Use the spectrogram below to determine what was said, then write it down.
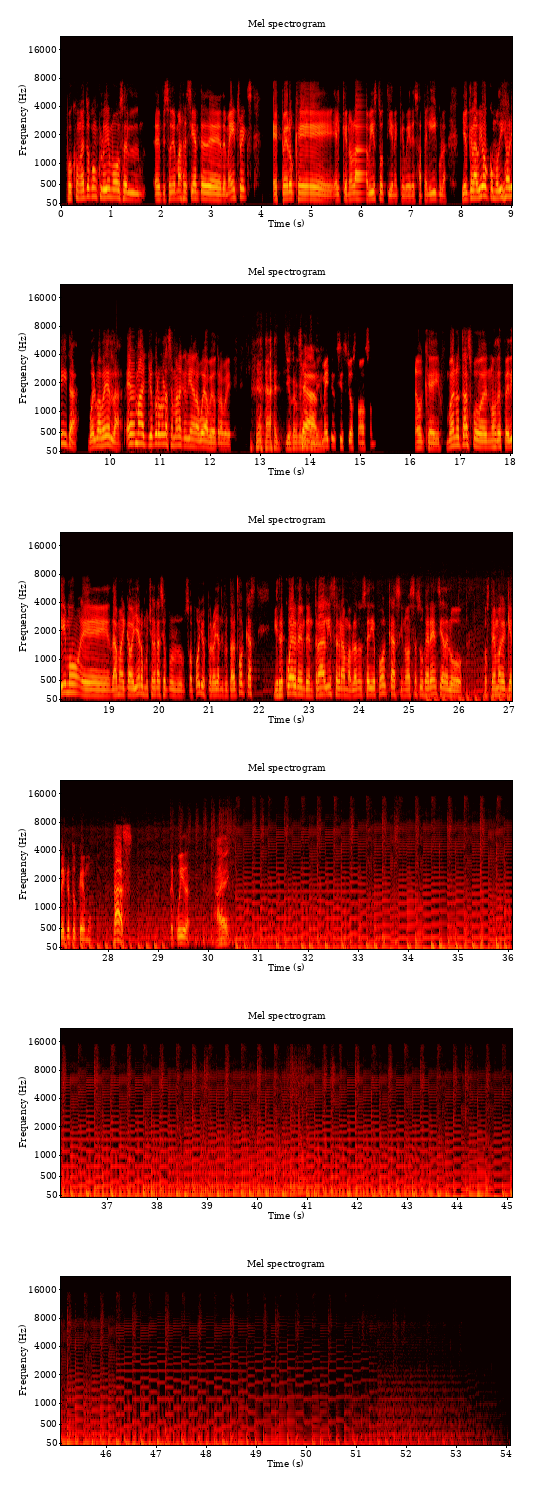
pues con esto concluimos el, el episodio más reciente de, de Matrix. Espero que el que no la ha visto tiene que ver esa película. Y el que la vio, como dije ahorita, vuelva a verla. Es más, yo creo que la semana que viene la voy a ver otra vez. yo creo O que yo sea, también. Matrix is just awesome. Ok, bueno, Taz, pues nos despedimos. Eh, damas y caballeros, muchas gracias por su apoyo. Espero hayan disfrutado el podcast. Y recuerden de entrar al Instagram hablando en serie podcast si no hacen sugerencias de lo- los temas que quieren que toquemos. Taz, te cuida. All right.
